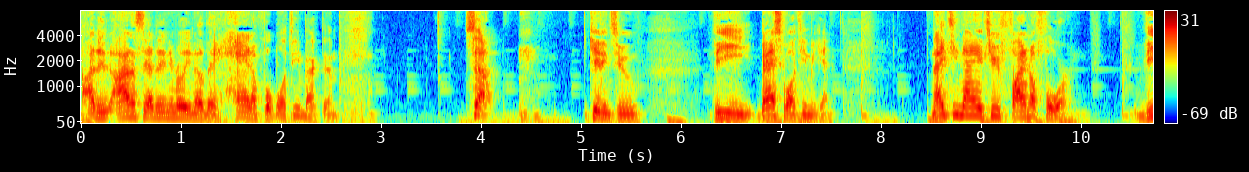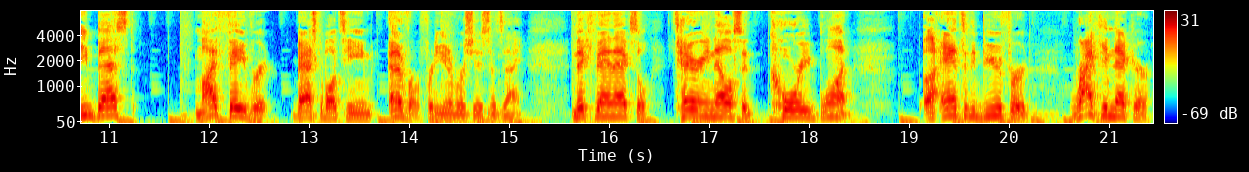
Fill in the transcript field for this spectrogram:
I did honestly, I didn't really know they had a football team back then. So, getting to the basketball team again. 1992 Final Four, the best, my favorite basketball team ever for the University of Cincinnati. Nick Van Exel, Terry Nelson, Corie Blount, uh, Anthony Buford, Reichennecker,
